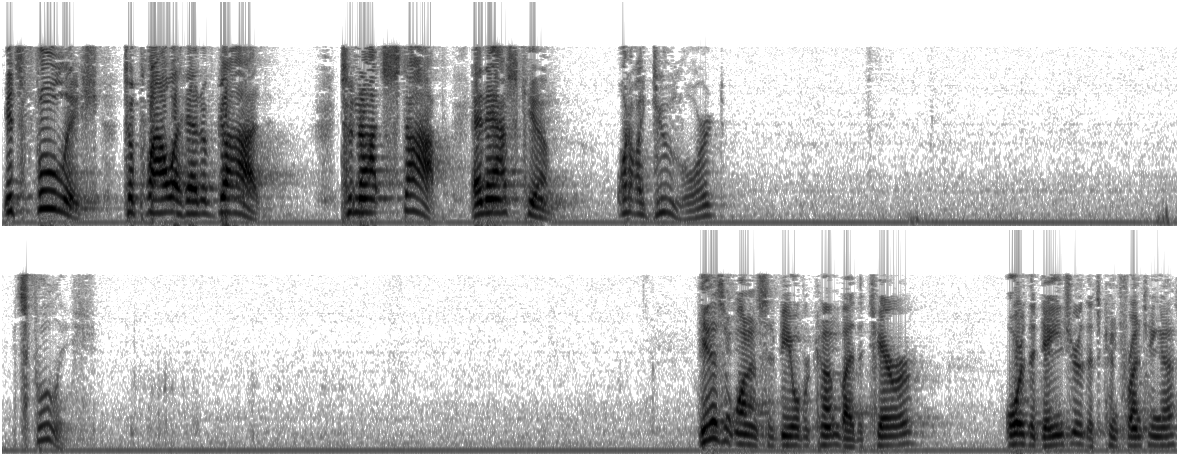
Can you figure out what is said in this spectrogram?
it's foolish to plow ahead of God. To not stop and ask Him, what do I do, Lord? It's foolish. He doesn't want us to be overcome by the terror or the danger that's confronting us.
